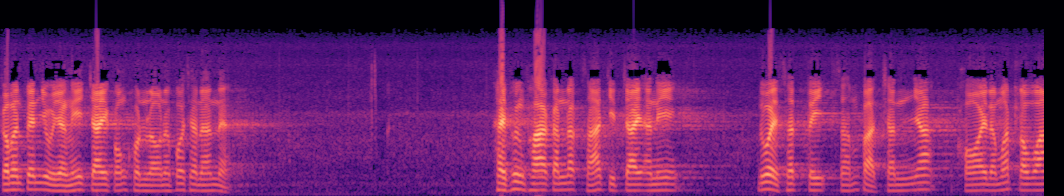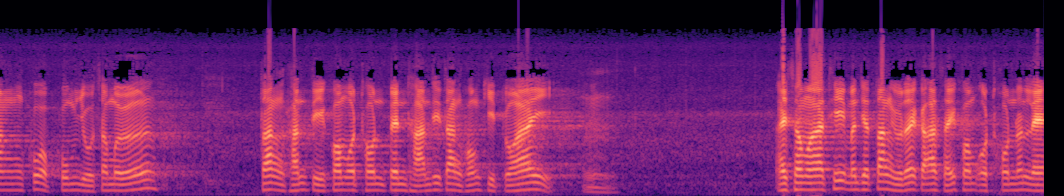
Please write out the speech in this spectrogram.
ก็มันเป็นอยู่อย่างนี้ใจของคนเรานะ เพราะฉะนั้นเนี่ย ให้พึ่งพากันรักษาจิตใจอันนี้ ด้วยสติสัมปชัญญะคอยระมัดระวังควบคุมอยู่เสมอ ตั้งขันติความอดทนเป็นฐานที่ตั้งของจิตไว้ไอสมาธิมันจะตั้งอยู่ได้ก็อาศัยความอดทนนั่นแหละ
